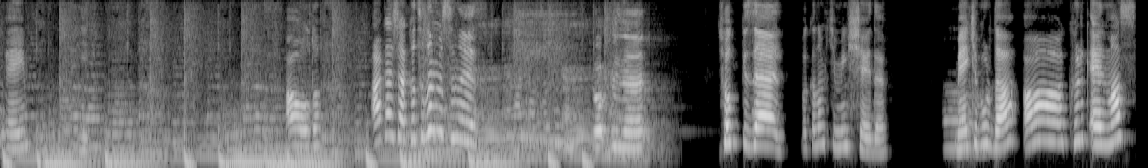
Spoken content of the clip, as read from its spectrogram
Fame. Aa oldu. Arkadaşlar katılır mısınız? Çok güzel. Çok güzel. Bakalım kimin şeydi. Belki burada. Aa 40 elmas.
